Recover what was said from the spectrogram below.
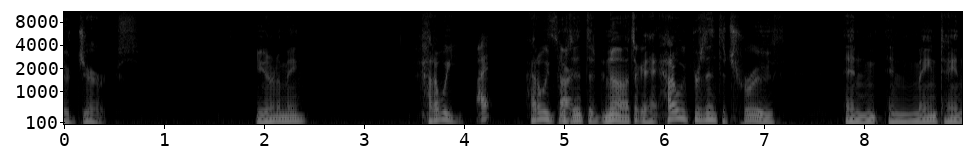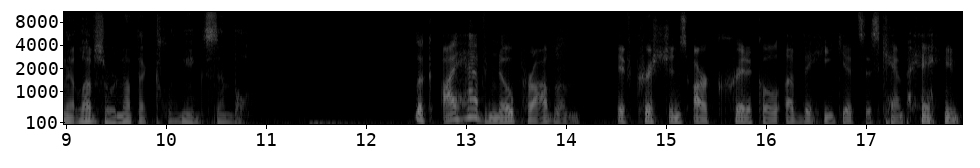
they're jerks. You know what I mean? How do we I how do we Sorry. present the no, it's okay. How do we present the truth and and maintain that love sword, not that clinging cymbal? Look, I have no problem if Christians are critical of the He Gets Us campaign.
